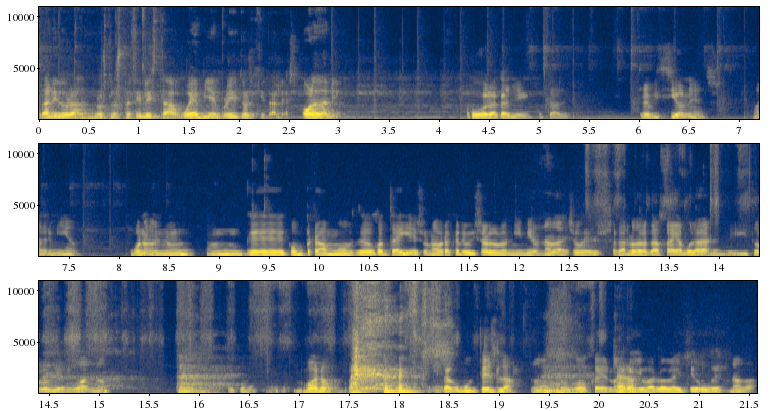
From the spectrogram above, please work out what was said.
Dani Dura, nuestro especialista web y en proyectos digitales. Hola Dani. Hola Calle, ¿qué tal? Revisiones, madre mía. Bueno, en un, que compramos de JI eso no habrá que revisarlo ni mirar nada. Eso es sacarlo de la caja y a volar y todos los días igual, ¿no? Como, bueno. Está como un Tesla, ¿no? Lo coges, no hay que llevarlo a la ITV, nada.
